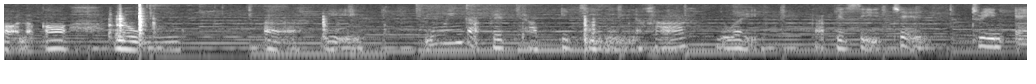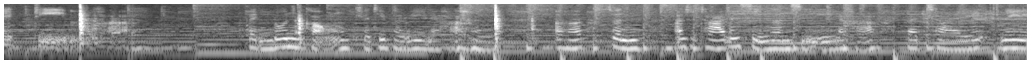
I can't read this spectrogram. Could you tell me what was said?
ก่อนแล้วก็ลงเอ่อนี่วิ่งวิ่งกับเพชรทับอีกทีหนึ่งนะคะ ด้วยกับเพชรสีเจนทรีนเอ็กทีมนะคะเป็นรุ่นของ Katy Perry นะคะอ่าฮะส่วนอันสุดท้ายเป็นสีเงินสีนี้นะคะและใช้นี่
